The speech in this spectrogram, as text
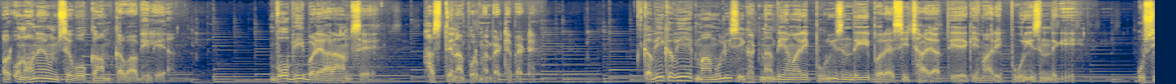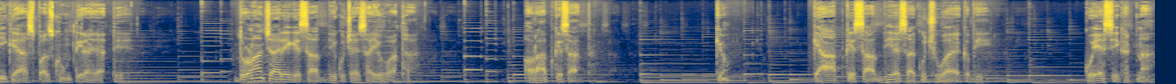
और उन्होंने उनसे वो काम करवा भी लिया। वो भी बड़े आराम से हस्तिनापुर में बैठे बैठे कभी कभी एक मामूली सी घटना भी हमारी पूरी ज़िंदगी पर ऐसी छा जाती है कि हमारी पूरी ज़िंदगी उसी के आसपास घूमती रह जाती है। द्रोणाचार्य के साथ भी कुछ ऐसा ही हुआ था। और आपके साथ? क्यों? क्या आपके साथ भी ऐसा कुछ हुआ है कभी? कोई ऐसी घटना।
